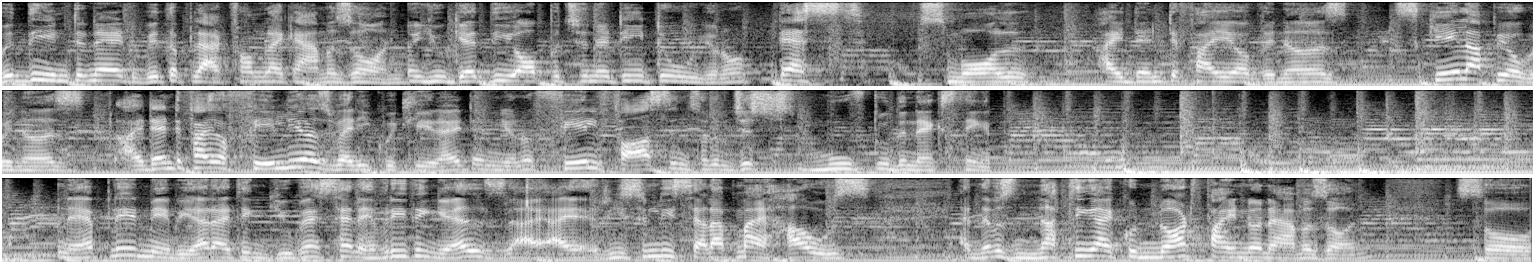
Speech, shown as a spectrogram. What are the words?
with the internet, with a platform like Amazon, you get the opportunity to, you know, test small, identify your winners, scale up your winners, identify your failures very quickly, right? And, you know, fail fast and sort of just move to the next thing. An airplane maybe. I think you guys sell everything else. I, I recently set up my house and there was nothing I could not find on Amazon. So,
